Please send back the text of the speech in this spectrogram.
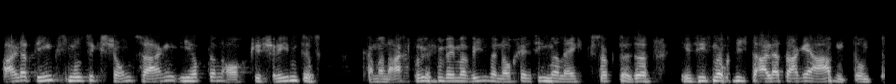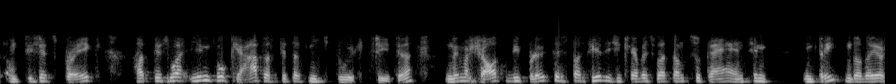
Allerdings muss ich schon sagen, ich habe dann auch geschrieben, das kann man nachprüfen, wenn man will, weil nachher ist immer leicht gesagt, also es ist noch nicht aller Tage Abend und, und dieses Break hat, das war irgendwo klar, dass der das nicht durchzieht. Ja? Und wenn man schaut, wie blöd das passiert ist, ich glaube, es war dann zu 3-1 im, Im dritten, da hat er ja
